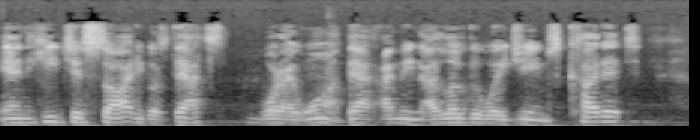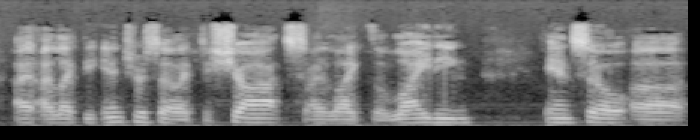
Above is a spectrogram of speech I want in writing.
and he just saw it. and He goes, "That's what I want." That I mean, I love the way James cut it. I, I like the interest. I like the shots. I like the lighting, and so. Uh,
